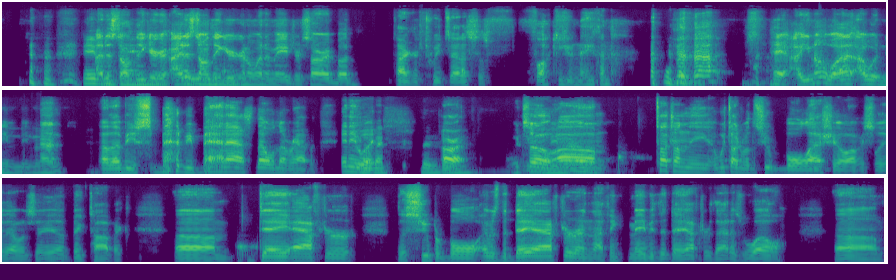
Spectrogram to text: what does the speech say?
I just don't think you're. I just don't think you're gonna win a major. Sorry, bud. Tiger tweets at us says, "Fuck you, Nathan." hey, you know what? I wouldn't even be mad. Now that'd be that'd be badass. That will never happen. Anyway, all all right. Wouldn't So, even be mad. um, touch on the we talked about the Super Bowl last show. Obviously, that was a, uh big topic. Um, day after the Super Bowl, it was the day after, and I think maybe the day after that as well. Um,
